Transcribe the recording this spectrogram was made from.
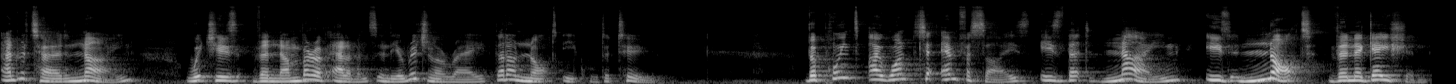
and return 9, which is the number of elements in the original array that are not equal to 2. The point I want to emphasize is that 9 is not the negation.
